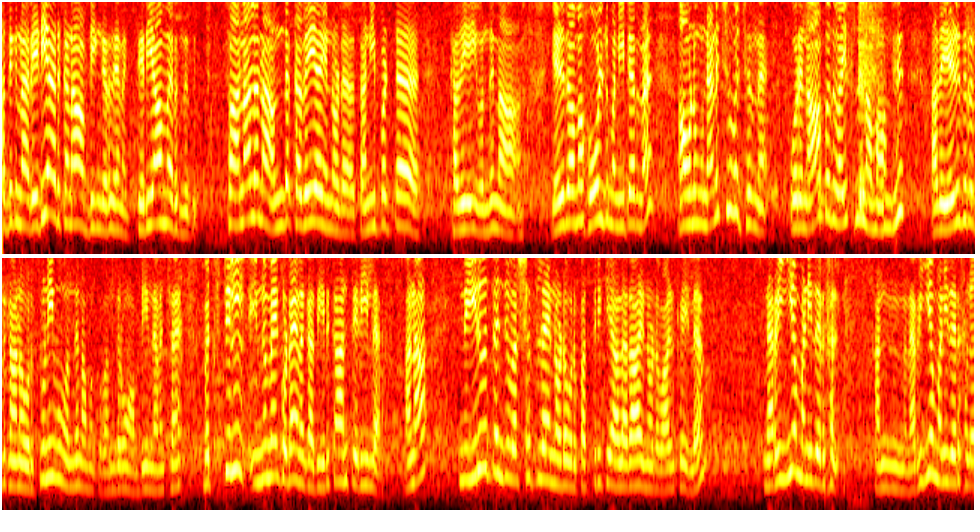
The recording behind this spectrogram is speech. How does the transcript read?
அதுக்கு நான் ரெடியாக இருக்கேனா அப்படிங்கிறது எனக்கு தெரியாமல் இருந்தது. ஸோ அதனால் நான் அந்த கதையை என்னோட தனிப்பட்ட கதையை வந்து நான் எழுதாமல் ஹோல்டு பண்ணிகிட்டே இருந்தேன். அவனும் நினச்சும் வச்சுருந்தேன். ஒரு நாற்பது வயசில் நம்ம வந்து அதை எழுதுறதுக்கான ஒரு துணிவு வந்து நமக்கு வந்துடும் அப்படின்னு நினச்சேன். பட் ஸ்டில் இன்னுமே கூட எனக்கு அது இருக்கான்னு தெரியல. ஆனால் இந்த இருபத்தஞ்சி வருஷத்தில் என்னோடய ஒரு பத்திரிகையாளராக என்னோடய வாழ்க்கையில் நிறைய மனிதர்கள் அந் நிறைய மனிதர்களை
